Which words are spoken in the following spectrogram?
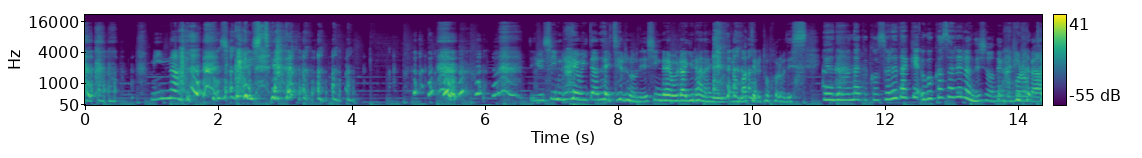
みんな しっかりしてっていう信頼をいただいてるので信頼を裏切らないように頑張ってるところです。いやでもなんかこうそれだけ動かされるんでしょうね 心があ。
